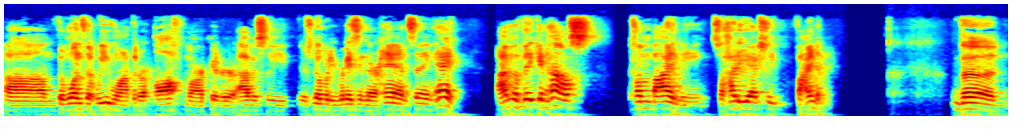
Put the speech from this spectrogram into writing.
Um, the ones that we want that are off market are obviously there's nobody raising their hand saying, "Hey, I'm a vacant house, come buy me." So how do you actually find them? The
